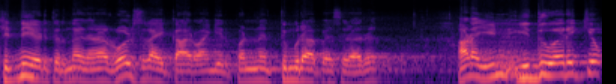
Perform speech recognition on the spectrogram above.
கிட்னி எடுத்திருந்தேன் இதனால் ரோல்ஸ் ராய் கார் வாங்கியிருப்பேன்னு திமிரா பேசுகிறாரு ஆனால் இன் இது வரைக்கும்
